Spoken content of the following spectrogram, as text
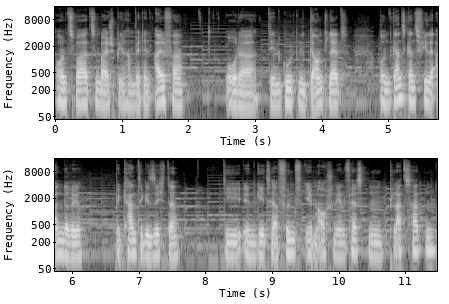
Und zwar zum Beispiel haben wir den Alpha, oder den guten Gauntlet und ganz, ganz viele andere bekannte Gesichter, die in GTA 5 eben auch schon ihren festen Platz hatten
